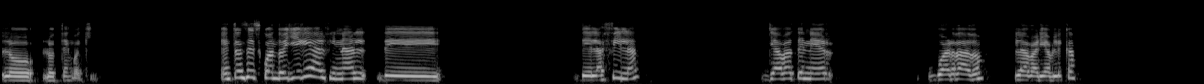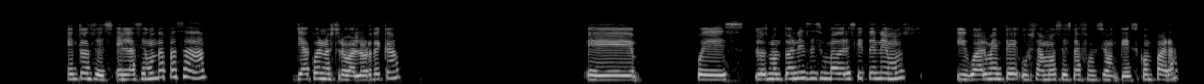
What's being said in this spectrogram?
lo, lo tengo aquí. Entonces, cuando llegue al final de, de la fila, ya va a tener guardado la variable k. Entonces, en la segunda pasada, ya con nuestro valor de k, eh, pues los montones de sumadores que tenemos, igualmente usamos esta función que es compara,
